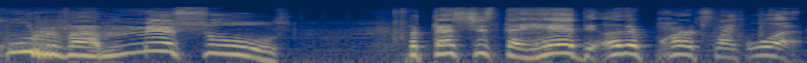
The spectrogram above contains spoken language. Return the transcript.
curva missiles! But that's just the head. The other part's like what?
